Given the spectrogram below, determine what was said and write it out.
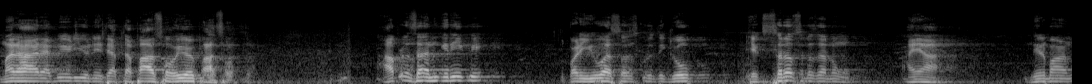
મારા હારે બીડીયું નહીં આપતા પાછો હોય પાછો. આપણે સહન કરીએ કે પણ યુવા સંસ્કૃતિ ગ્રુપ એક સરસ મજાનું અહીંયા નિર્માણ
